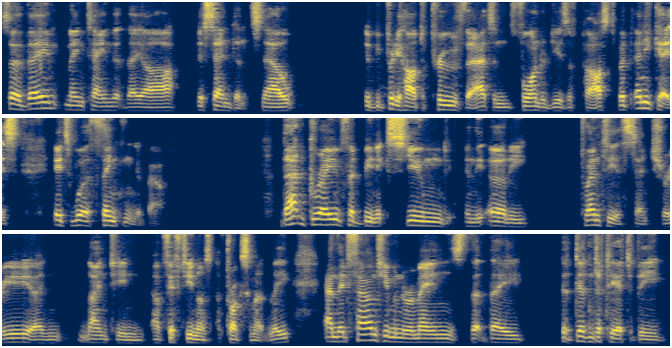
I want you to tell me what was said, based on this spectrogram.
So they maintain that they are descendants. Now, it'd be pretty hard to prove that, and 400 years have passed, but in any case, it's worth thinking about. That grave had been exhumed in the early 20th century, in 1915 uh, approximately, and they'd found human remains that they that didn't appear to be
